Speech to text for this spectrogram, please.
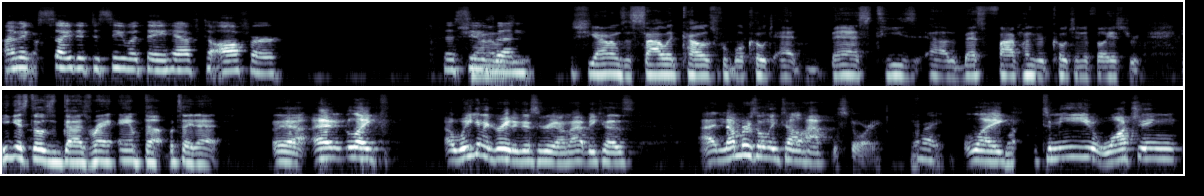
I'm yeah. excited to see what they have to offer this season. Schiano's a solid college football coach at best. He's uh, the best 500 coach in NFL history. He gets those guys ran, amped up. I'll tell you that. Yeah, and like uh, we can agree to disagree on that because uh, numbers only tell half the story. Yep. Right. Like yep. to me, watching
